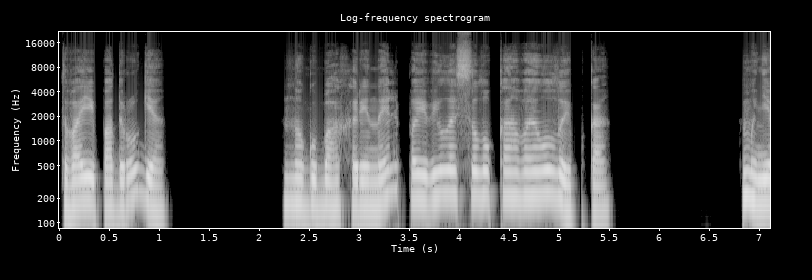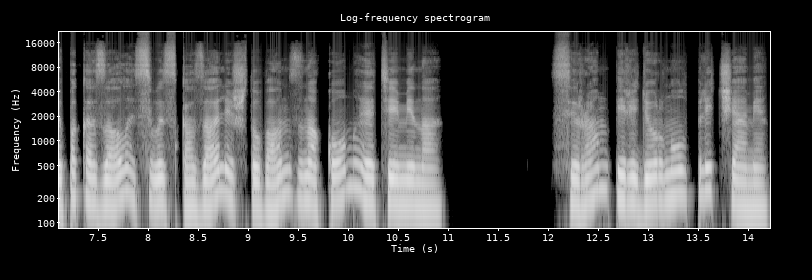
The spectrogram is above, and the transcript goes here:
твои подруги?» На губах Ринель появилась лукавая улыбка. «Мне показалось, вы сказали, что вам знакомы эти имена». Сирам передернул плечами.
